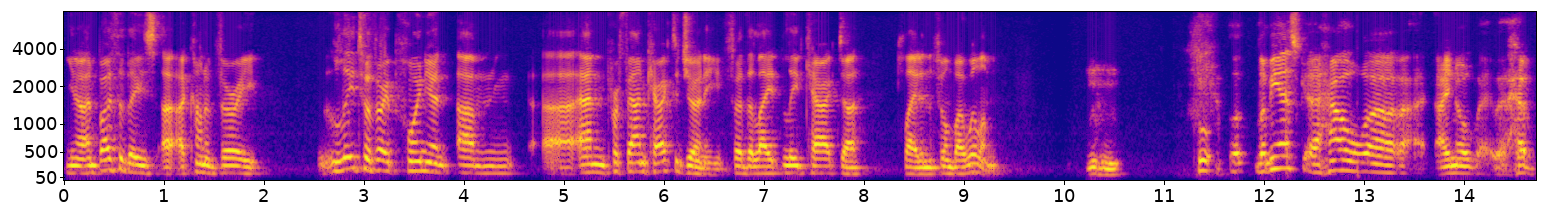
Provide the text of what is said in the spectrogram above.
You know, and both of these are, are kind of very lead to a very poignant um, uh, and profound character journey for the late lead character played in the film by Willem. hmm L- Let me ask uh, how uh, I know have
